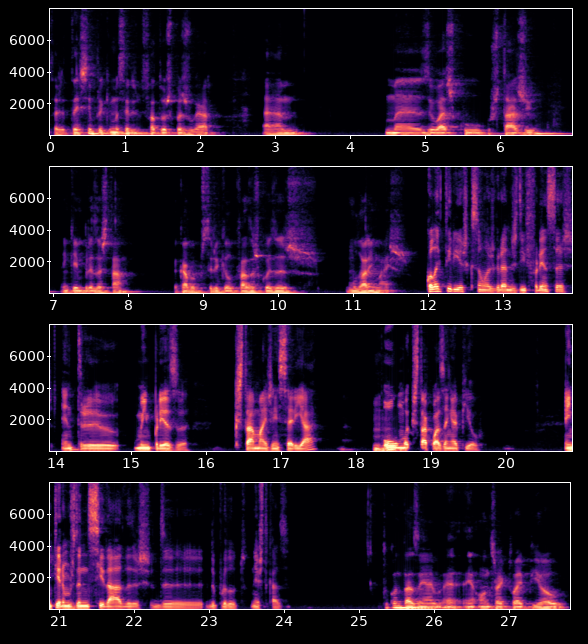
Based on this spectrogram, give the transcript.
ou seja, tens sempre aqui uma série de fatores para jogar, um, mas eu acho que o, o, estágio em que a empresa está acaba por ser aquele que faz as coisas mudarem mais. Qual é que dirias que são as grandes diferenças entre uma empresa que está mais em série A uhum. ou uma que está quase em IPO? Em termos de necessidades de, de produto, neste caso? Tu, quando estás em, em on track to IPO,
